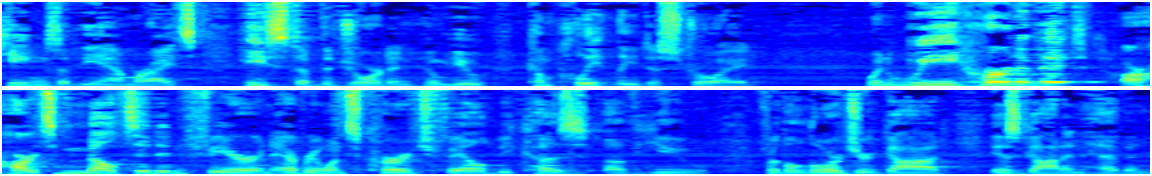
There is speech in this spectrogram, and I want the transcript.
kings of the Amorites east of the Jordan, whom you completely destroyed. When we heard of it, our hearts melted in fear, and everyone's courage failed because of you. For the Lord your God is God in heaven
